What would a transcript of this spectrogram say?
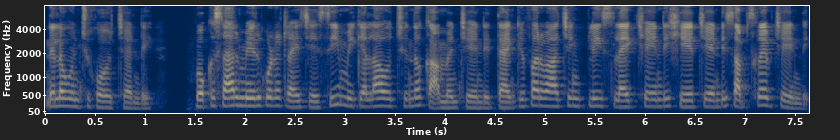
నిల ఉంచుకోవచ్చండి. ఒకసారి మీరు కూడా ట్రై చేసి మీకు ఎలా వచ్చిందో కామెంట్ చేయండి. Thank you for watching please like చేయండి షేర్ చేయండి సబ్స్క్రైబ్ చేయండి.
